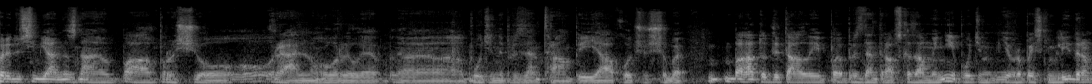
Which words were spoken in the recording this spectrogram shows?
Передусім, я не знаю про що реально говорили е, Путін і президент Трамп. І я хочу, щоб багато деталей президент Трамп сказав мені, потім європейським лідерам.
